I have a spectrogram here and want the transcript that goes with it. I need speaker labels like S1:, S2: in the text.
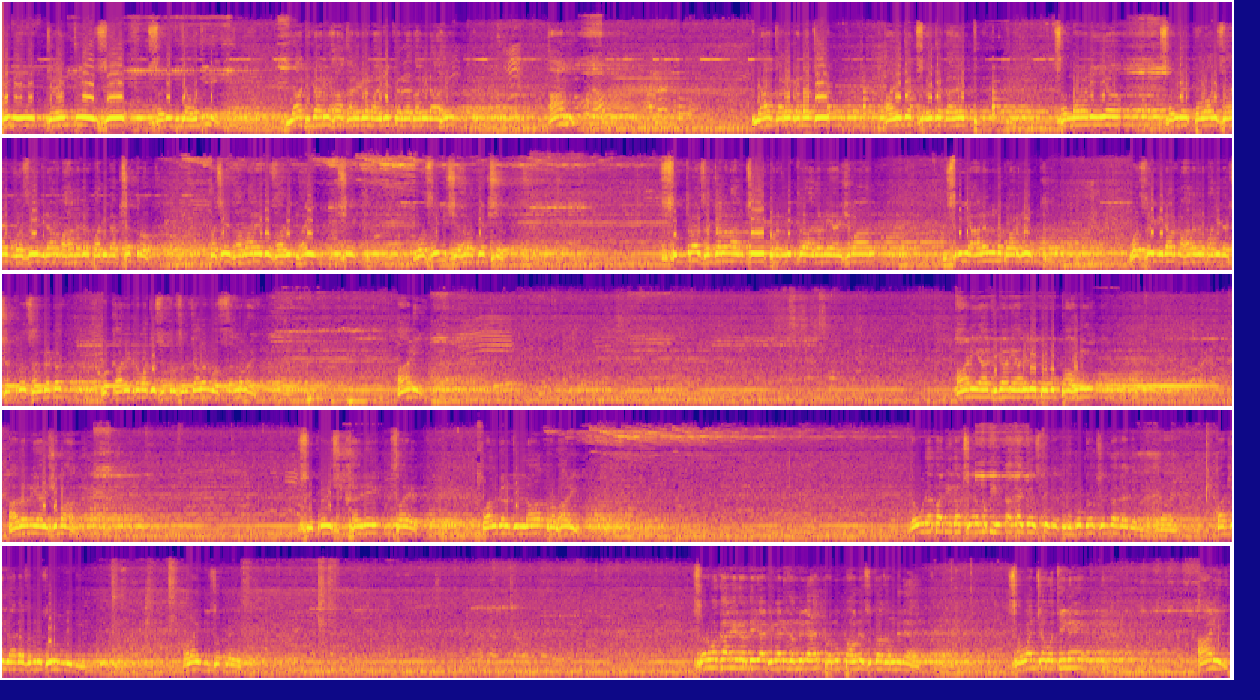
S1: शिवभूमी जयंती उत्सव समितीच्या वतीने या ठिकाणी हा कार्यक्रम आयोजित करण्यात आलेला आहे. आणि या कार्यक्रमाचे आयोजक संयोजक आहेत सन्माननीय संजय पवार साहेब वसई विरार महानगरपालिका क्षेत्र तसेच हमारे जो सारिक भाई शेख वसई शहर अध्यक्ष सूत्र संचालन आमचे परममित्र आदरणीय आयुष्यमान श्री आनंद पाडमुख श्री विरार महानगरपालिका क्षेत्र संघटक व कार्यक्रमाचे सूत्रसंचालन व सन्मानय आणि आणि या ठिकाणी आलेले प्रमुख पाहुणे आदरणीय आयुष्यमान सुप्रेश खैरे साहेब पालघर जिल्हा प्रभारी. एवढ्या बारीक अक्षरामध्ये हे टाकायचं असते काय तुला मोठं अक्षर टाकायचं नाही. बाकी जागा सगळी सोडून दिली मलाही दिसत नाही सर्व कार्यकर्ते या ठिकाणी जमलेले आहेत. प्रमुख पाहुणे सुद्धा जमलेले आहेत. सर्वांच्या वतीने आणि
